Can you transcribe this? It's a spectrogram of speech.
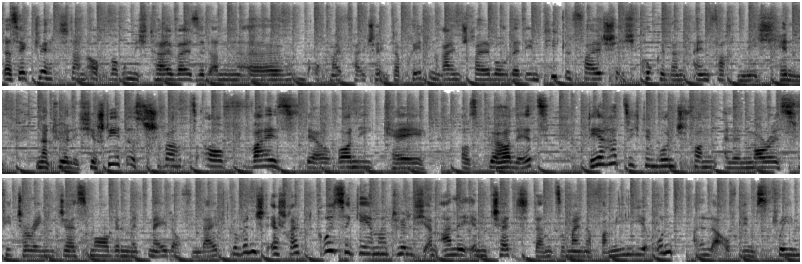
Das erklärt dann auch, warum ich teilweise dann äh, auch mal falsche Interpreten reinschreibe oder den Titel falsch. Ich gucke dann einfach nicht hin. Natürlich, hier steht es schwarz auf weiß, der Ronnie Kay aus Görlitz. Der hat sich den Wunsch von Alan Morris featuring Jess Morgan mit Made of Light gewünscht. Er schreibt, Grüße gehen natürlich an alle im Chat, dann zu meiner Familie und alle auf dem Stream.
